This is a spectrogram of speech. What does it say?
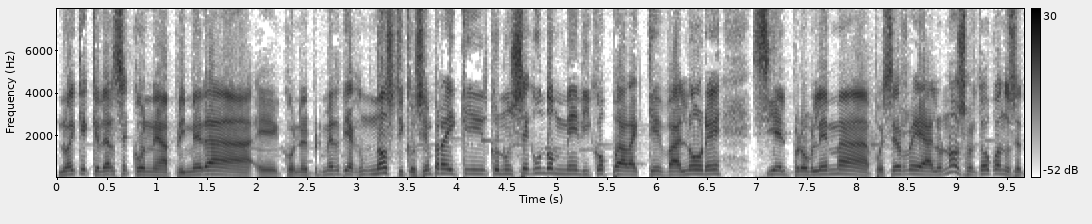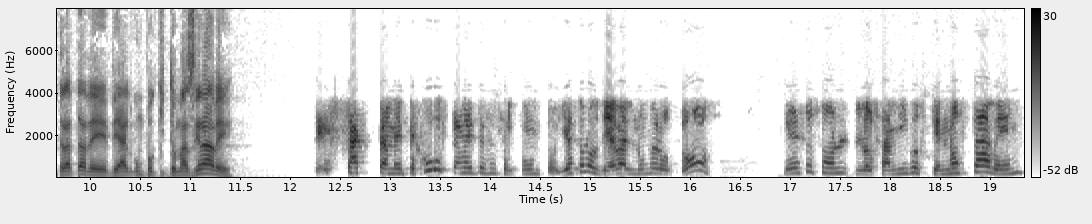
no hay que quedarse con la primera, eh, con el primer diagnóstico. Siempre hay que ir con un segundo médico para que valore si el problema, pues, es real o no. Sobre todo cuando se trata de, de algo un poquito más grave. Exactamente, justamente ese es el punto. Y eso nos lleva al número dos, que esos son los amigos que no saben,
